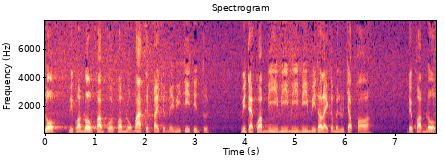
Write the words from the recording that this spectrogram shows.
โลภมีความโลภความโกรธความหลงมากขึ้นไป จนไม่มีที่สิ้นสุด มีแต่ความมีมีมีมีมีเท่าไหร่ก็ไม่รู้จักพอด้วยความโลภ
